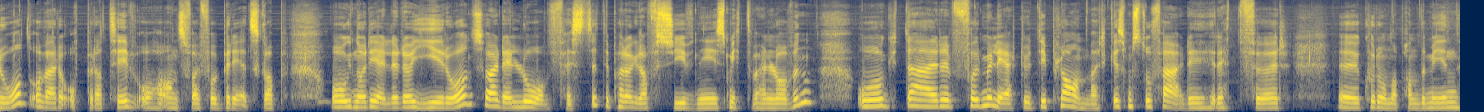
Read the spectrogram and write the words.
råd og være operativ og ha ansvar for beredskap. Og Når det gjelder å gi råd, så er det lovfestet i paragraf 7-9 i smittevernloven. Og det er formulert ut i planverket som sto ferdig rett før eh, koronapandemien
